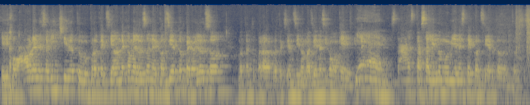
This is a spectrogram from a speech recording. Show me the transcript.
Y dijo, ahora le está bien chido tu protección, déjame lo uso en el concierto, pero él lo usó no tanto para la protección, sino más bien así como que, bien, está, está saliendo muy bien este concierto, entonces...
